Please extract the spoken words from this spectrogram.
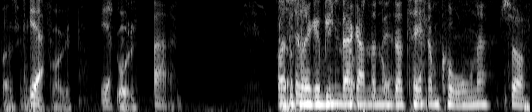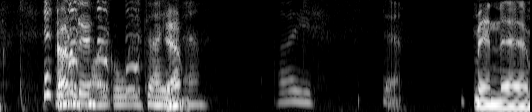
bare siger, Ja. fuck it. Ja. Skål. Bare. Og så drikker vin, hver gang der er nogen, der har talt om corona. Så Gør du det? Ja. Ja. Men øh,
